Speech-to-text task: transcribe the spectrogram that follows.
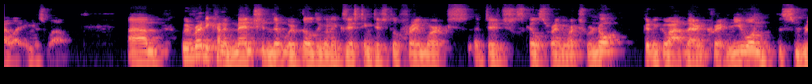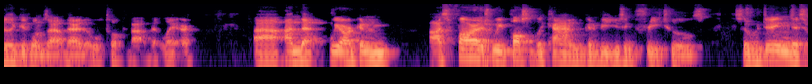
highlighting as well. Um, we've already kind of mentioned that we're building on existing digital frameworks, uh, digital skills frameworks. We're not going to go out there and create a new one. There's some really good ones out there that we'll talk about a bit later. Uh, and that we are going to, as far as we possibly can, we're going to be using free tools. So we're doing this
